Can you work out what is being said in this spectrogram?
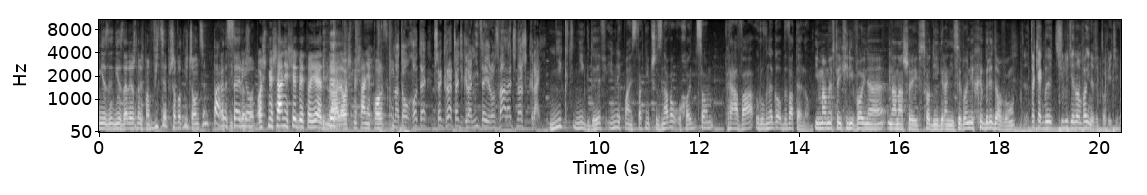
niezależny, jest pan wiceprzewodniczącym partii. Ale serio? Ośmieszanie siebie to jedno, ale ośmieszanie Polski. Na to ochotę przekraczać granice i rozwalać nasz kraj. Nikt nigdy w innych państwach nie przyznawał uchodźcom prawa równego obywatelom. I mamy w tej chwili wojnę na naszej wschodniej granicy, wojnę hybrydową. Tak jakby ci ludzie nam wojnę wypowiedzieli.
